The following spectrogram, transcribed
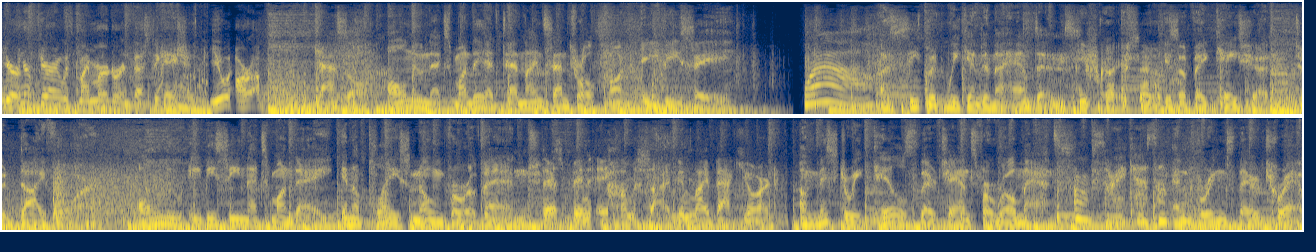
You're interfering with my murder investigation. You are a... Castle, all new next Monday at 10, 9 central on ABC. Wow. A secret weekend in the Hamptons You forgot your suit. is a vacation to die for. All new ABC next Monday in a place known for revenge. There's been a homicide in my backyard. A mystery kills their chance for romance Oh, I'm sorry, Castle. and brings their trip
